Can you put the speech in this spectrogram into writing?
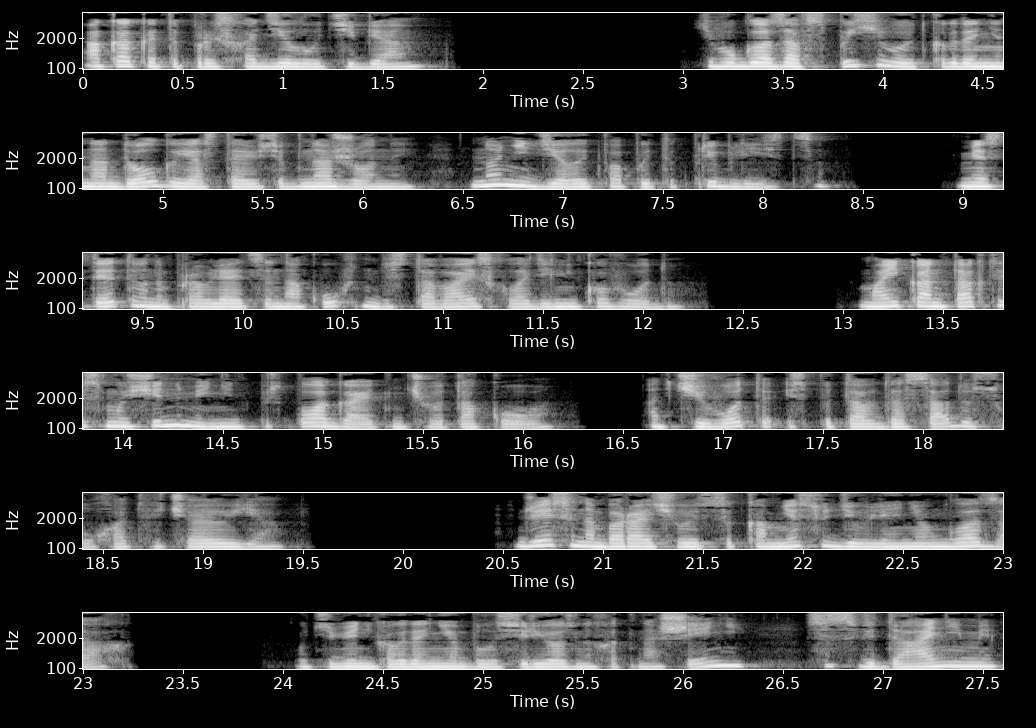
А как это происходило у тебя? Его глаза вспыхивают, когда ненадолго я остаюсь обнаженной, но не делает попыток приблизиться. Вместо этого направляется на кухню, доставая из холодильника воду. Мои контакты с мужчинами не предполагают ничего такого. От чего-то, испытав досаду, сухо отвечаю я. Джейсон оборачивается ко мне с удивлением в глазах. У тебя никогда не было серьезных отношений? со свиданиями,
